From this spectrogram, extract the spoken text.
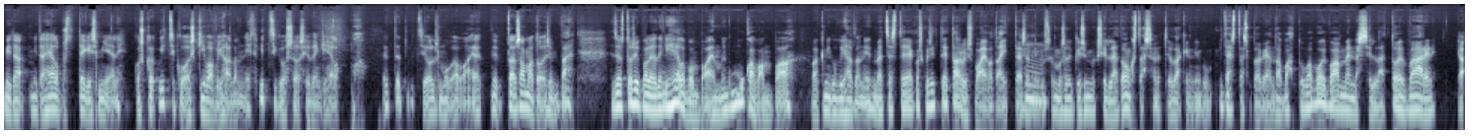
mitä, mitä helposti tekisi mieli, koska vitsi kun olisi kiva vihata niitä, vitsi kun se olisi jotenkin helppoa, että, että vitsi olisi mukavaa ja että, sama toisinpäin. Että se olisi tosi paljon jotenkin helpompaa ja niin kuin mukavampaa vaikka niin kuin vihata niitä metsästäjiä, koska sitten ei tarvitsisi vaivata itseänsä mm. niin semmoiselle kysymyksille, että onko tässä nyt jotakin, niin kuin, mitä tässä nyt oikein tapahtuu, vaan voi vaan mennä sillä, että toi on väärin ja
